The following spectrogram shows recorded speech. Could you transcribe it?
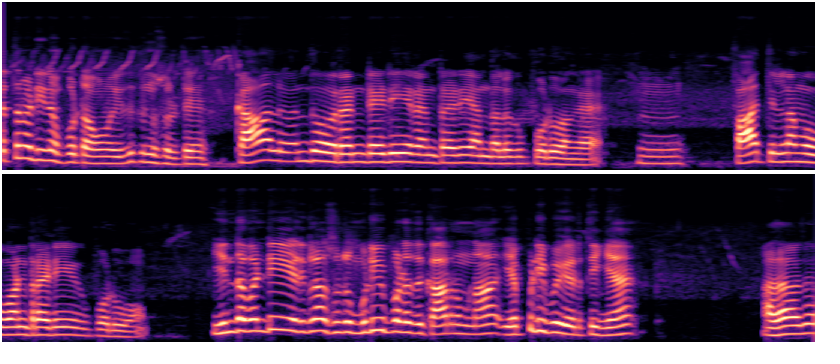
எத்தனை அடிண்ணா போட்டாகும் இதுக்குன்னு சொல்லிட்டு. கால் வந்து ஒரு ரெண்டு அடி ரெண்டரை அடி அந்த அளவுக்கு போடுவாங்க. ம். பாத்தியில் நம்ம ஒன்றரை அடி போடுவோம். இந்த வண்டி எடுக்கலாம் சொல்லிட்டு முடிவு பண்ணதுக்கு காரணம்னா எப்படி போய் எடுத்தீங்க? அதாவது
